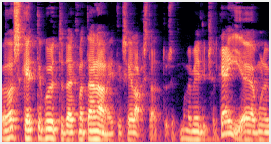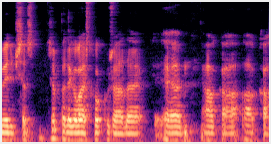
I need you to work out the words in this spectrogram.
raske ette kujutada, et ma täna näiteks elaks Tartus, et mulle meeldib seal käia ja mulle meeldib seal sõpradega vahest kokku saada äh,. aga, aga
